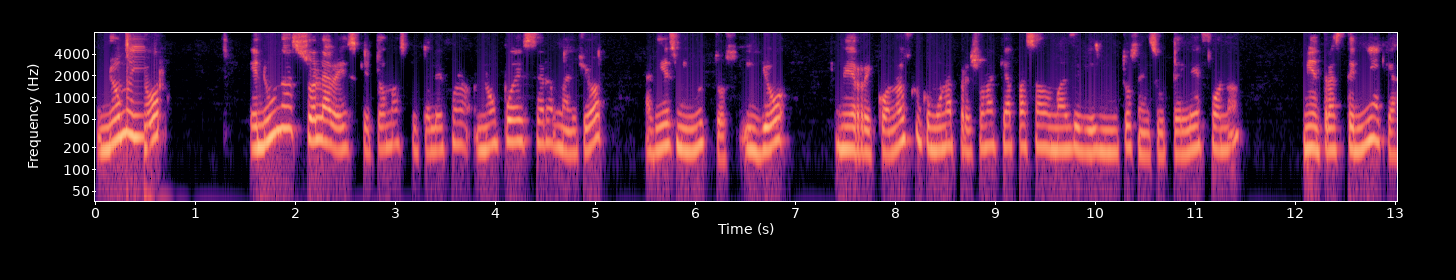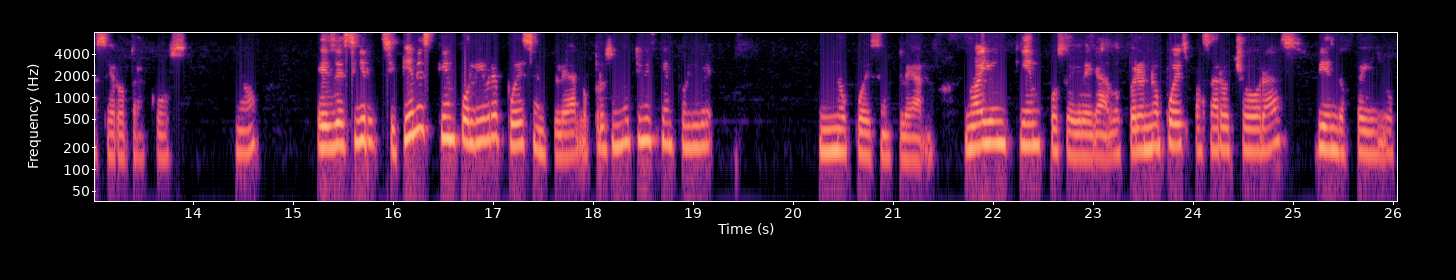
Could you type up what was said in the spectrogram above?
no mayor. En una sola vez que tomas tu teléfono, no puede ser mayor a 10 minutos. Y yo me reconozco como una persona que ha pasado más de 10 minutos en su teléfono mientras tenía que hacer otra cosa, ¿no? Es decir, si tienes tiempo libre, puedes emplearlo, pero si no tienes tiempo libre, no puedes emplearlo. No hay un tiempo segregado, pero no puedes pasar ocho horas viendo Facebook,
